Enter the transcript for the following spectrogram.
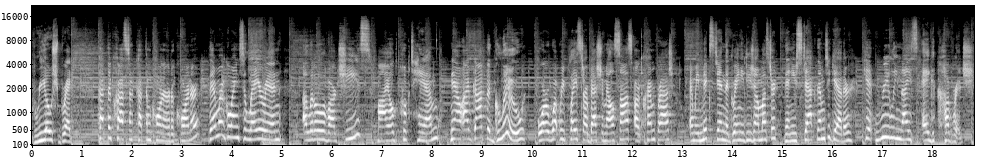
brioche bread, cut the crust and cut them corner to corner. Then we're going to layer in a little of our cheese, mild cooked ham. Now I've got the glue, or what replaced our bechamel sauce, our creme fraiche, and we mixed in the grainy Dijon mustard. Then you stack them together, get really nice egg coverage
